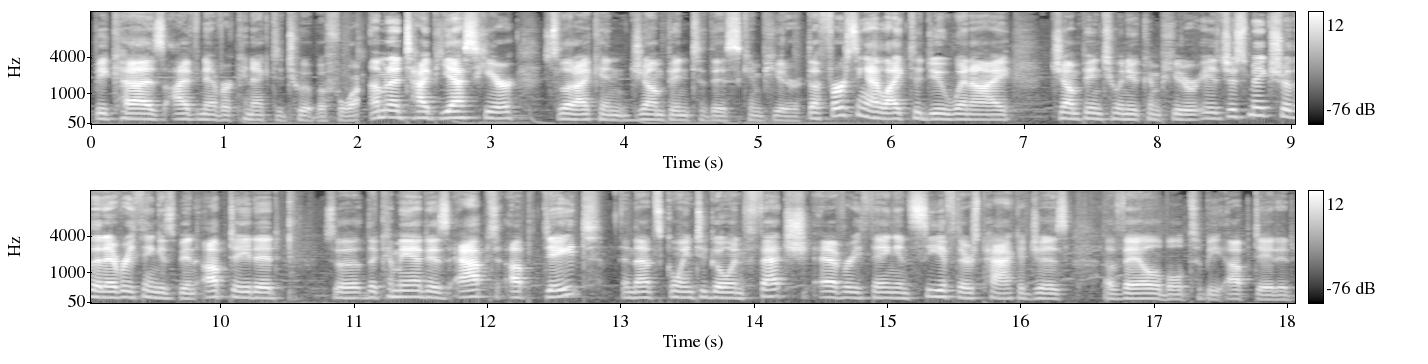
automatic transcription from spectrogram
because I've never connected to it before. I'm going to type yes here so that I can jump into this computer. The first thing I like to do when I jump into a new computer is just make sure that everything has been updated so the command is apt update, and that's going to go and fetch everything and see if there's packages available to be updated.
